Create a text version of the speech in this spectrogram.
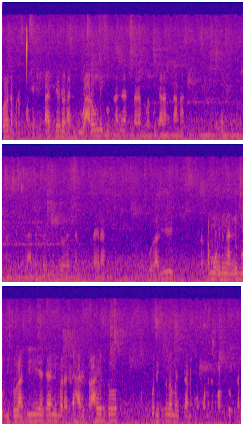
gua udah berpositif banget dia udah lagi di warung nih gua bilang kan saudara gua tuh jalan ke sana. Ya kan? Ada gitu ya kan? Akhirnya tunggu lagi ketemu dengan ibu itu lagi ya kan? Ibaratnya hari terakhir tuh. Tapi gua di situ nggak minta waktu kan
